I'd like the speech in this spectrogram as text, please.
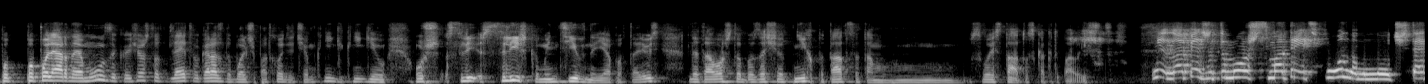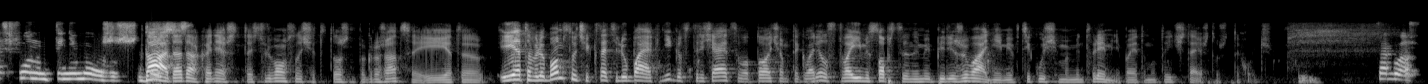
популярная музыка, еще что-то для этого гораздо больше подходит, чем книги. Книги уж сли, слишком интимные, я повторюсь, для того, чтобы за счет них пытаться там свой статус как-то повысить. Не, ну опять же, ты можешь смотреть фоном, но читать фоном ты не можешь. Да, есть... да, да, конечно. То есть в любом случае ты должен погружаться, и это, и это в любом случае, кстати, любая книга встречается вот то, о чем ты говорил, с твоими собственными переживаниями в текущий момент времени, поэтому ты читаешь то, что ты хочешь. Согласна.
